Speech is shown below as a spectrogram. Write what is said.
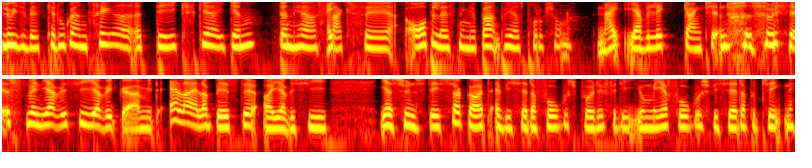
Louise Vest, kan du garantere, at det ikke sker igen? Den her slags øh, overbelastning af børn på jeres produktioner? Nej, jeg vil ikke garantere noget som helst, men jeg vil sige, at jeg vil gøre mit aller, allerbedste, og jeg vil sige, jeg synes, det er så godt, at vi sætter fokus på det, fordi jo mere fokus vi sætter på tingene,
